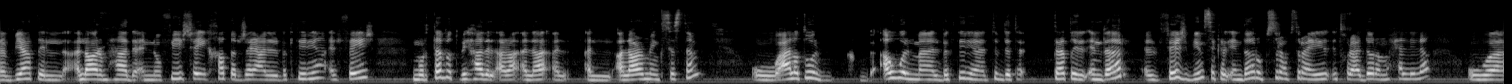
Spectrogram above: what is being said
بيعطي ال alarm هذا إنه في شيء خطر جاي على البكتيريا ال phage مرتبط بهذا ال alarming system وعلى طول أول ما البكتيريا تبدأ تعطي الإنذار ال phage بيمسك الإنذار وبسرعة بسرعة يدخل على الدورة المحللة و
